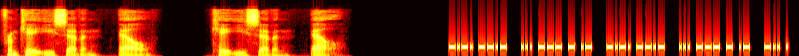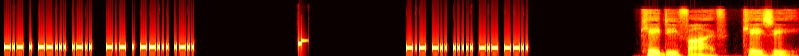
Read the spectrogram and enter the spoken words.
from KE7, L. KE7, L. KD5, KZ.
